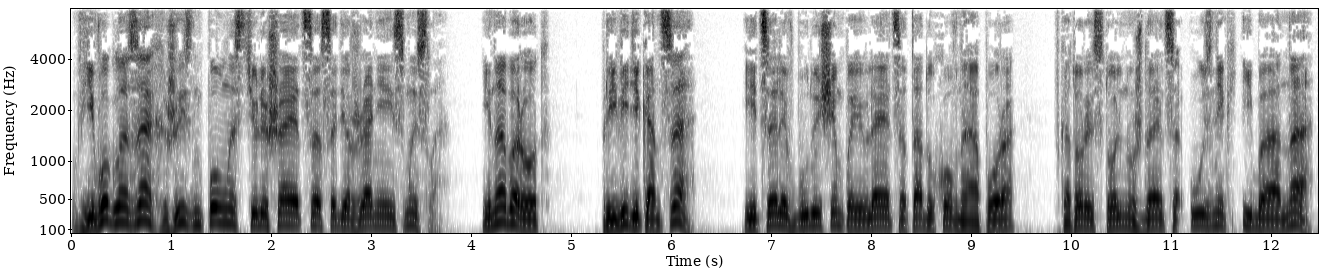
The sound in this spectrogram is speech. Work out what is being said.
В его глазах жизнь полностью лишается содержания и смысла. И наоборот, при виде конца и цели в будущем появляется та духовная опора, в которой столь нуждается узник, ибо она —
